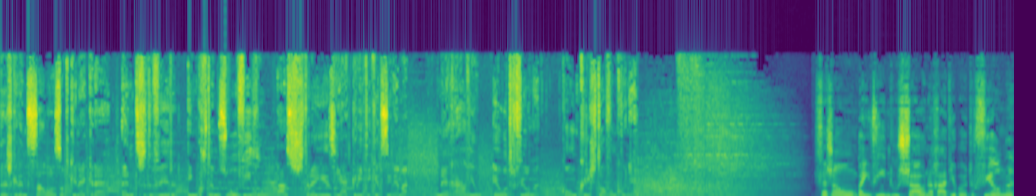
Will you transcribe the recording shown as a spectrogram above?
Das grandes salas ao pequeno ecrã, antes de ver, encostamos o ouvido às estreias e à crítica de cinema. Na rádio é outro filme, com Cristóvão Cunha. Sejam bem-vindos ao Na Rádio é Outro Filme,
